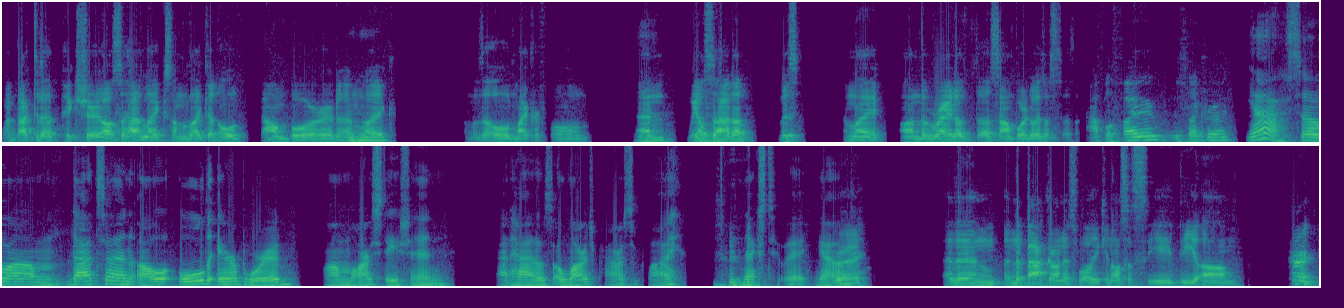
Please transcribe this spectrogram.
went back to that picture, it also had like some like an old soundboard and Mhm. like some of the old microphones, yeah. and we also had a list. And like on the right of the soundboard was a says amplifier. Is that correct? Yeah, so um, that's an old airboard from our station that has a large power supply next to it. Yeah. Right. And then in the background as well, you can also see the um, current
